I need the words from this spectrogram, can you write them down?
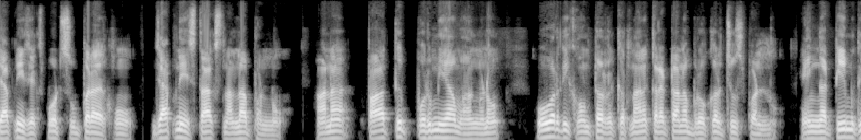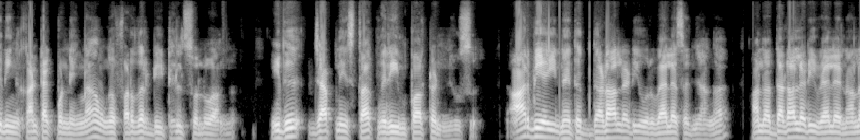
ஜாப்பனீஸ் எக்ஸ்போர்ட் சூப்பராக இருக்கும். ஜாப்பனீஸ் ஸ்டாக்ஸ் நல்லா பண்ணும். ஆனால் பார்த்து பொறுமையாக வாங்கணும். ஓவர் தி கவுண்டர் இருக்கிறதுனால கரெக்டான புரோக்கர் சூஸ் பண்ணணும். எங்கள் டீமுக்கு நீங்கள் காண்டாக்ட் பண்ணிங்கன்னா அவங்க ஃபர்தர் டீட்டெயில்ஸ் சொல்லுவாங்க. இது Japanese stock very important news RBI நேற்று தடாலடி ஒரு வேலை செஞ்சாங்க. அந்த தடாலடி வேலைனால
